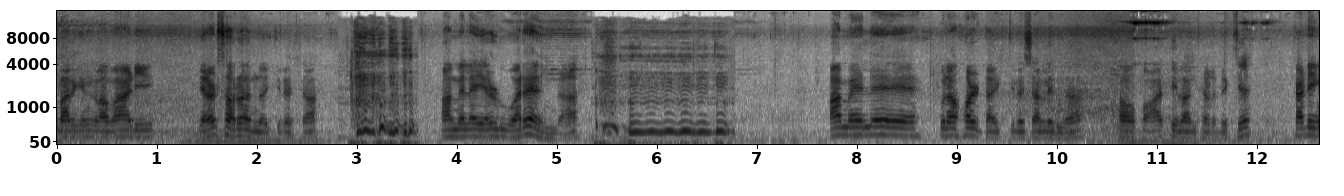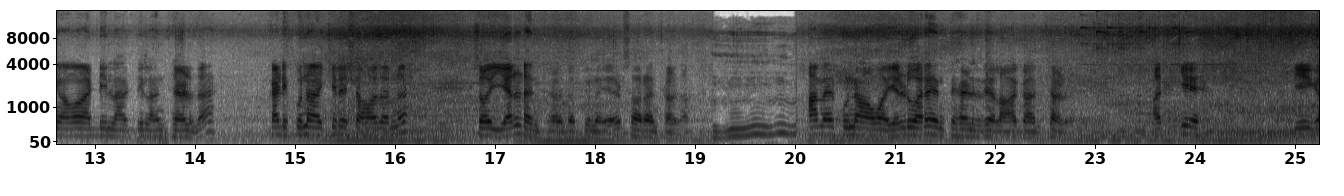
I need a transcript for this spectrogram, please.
ಬಾರ್ಗಿನ್ ಎಲ್ಲ ಮಾಡಿ ಎರಡು ಸಾವಿರ ಅಂದ ಕಿರೇಶ. ಆಮೇಲೆ ಎರಡೂವರೆ ಅಂದ. ಆಮೇಲೆ ಪುನಃ ಹೊರಟ ಕಿರೇಶ ಅಲ್ಲಿಂದ. ಅವ ಆತಿಲ್ಲ ಅಂತ ಹೇಳೋದಕ್ಕೆ. ಕಡಿಂಗ್ ಅವ ಅಡ್ಡಿಲ್ಲ ಅಡ್ಡಿಲ್ಲ ಅಂತ ಹೇಳ್ದ. ಕಡೆ ಪುನಃ ಅಖಿಲೇಶ್ ಹೋದನ್ನು. ಸೊ ಎರಡು ಅಂತ ಹೇಳ್ದ, ಪುನಃ ಎರಡು ಸಾವಿರ ಅಂತ ಹೇಳ್ದ. ಆಮೇಲೆ ಪುನಃ ಅವ ಎರಡೂವರೆ ಅಂತ ಹೇಳಿದ್ರಲ್ಲ, ಆಗ ಅಂತ ಹೇಳ್ದ. ಅದಕ್ಕೆ ಈಗ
